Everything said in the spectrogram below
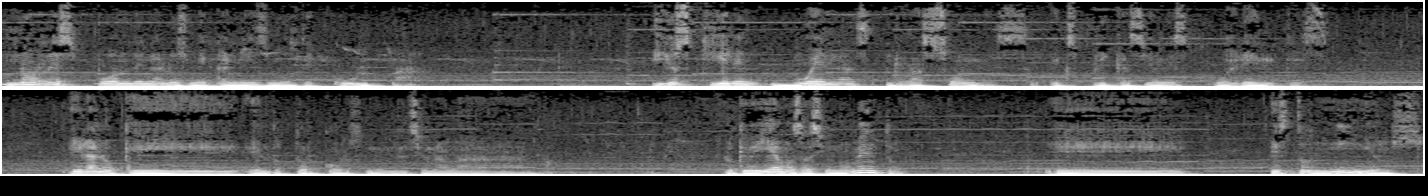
no responden a los mecanismos de culpa. Ellos quieren buenas razones, explicaciones coherentes. Era lo que el doctor Kors nos mencionaba, lo que veíamos hace un momento. Eh, estos niños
